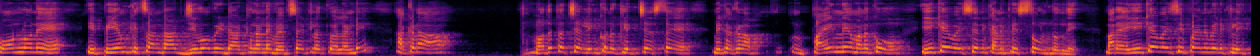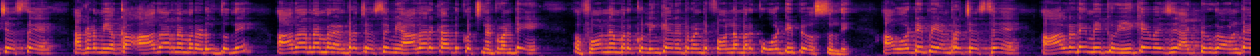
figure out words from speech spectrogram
ఫోన్లోనే ఈ PM Kisan dot G O V dot in అనే వెబ్సైట్లోకి వెళ్ళండి. అక్కడ మొదట వచ్చే లింకును క్లిక్ చేస్తే మీకు అక్కడ పైనే మనకు ఈకేవైసీ అని కనిపిస్తూ ఉంటుంది. మరి ఈకేవైసీ పైన మీరు క్లిక్ చేస్తే అక్కడ మీ యొక్క ఆధార్ నెంబర్ అడుగుతుంది. ఆధార్ నెంబర్ ఎంటర్ చేస్తే మీ ఆధార్ కార్డుకు వచ్చినటువంటి ఫోన్ నెంబర్కు లింక్ అయినటువంటి ఫోన్ నెంబర్కు ఓటీపీ వస్తుంది. ఆ ఓటీపీ ఎంటర్ చేస్తే ఆల్రెడీ మీకు ఈకేవైసీ యాక్టివ్గా ఉంటే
